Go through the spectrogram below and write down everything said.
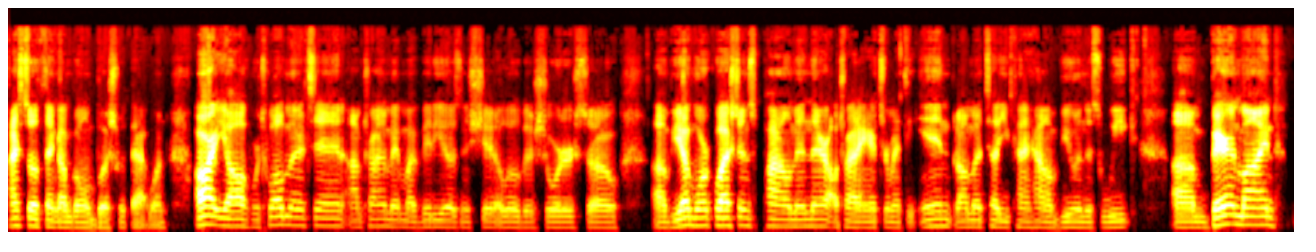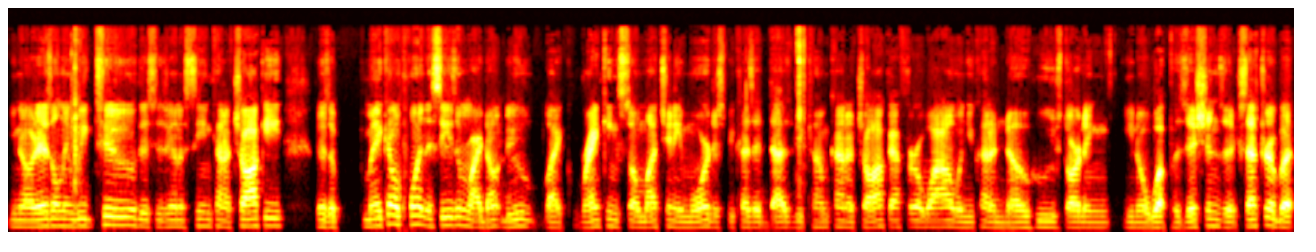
I still think I'm going Bush with that one. All right, y'all. We're 12 minutes in. I'm trying to make my videos and shit a little bit shorter. So um, if you have more questions, pile them in there. I'll try to answer them at the end. But I'm going to tell you kind of how I'm viewing this week. Um, bear in mind, you know, it is only week two. This is going to seem kind of chalky. There's a make a point in the season where I don't do like ranking so much anymore, just because it does become kind of chalk after a while when you kind of know who's starting, you know, what positions, etc. But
